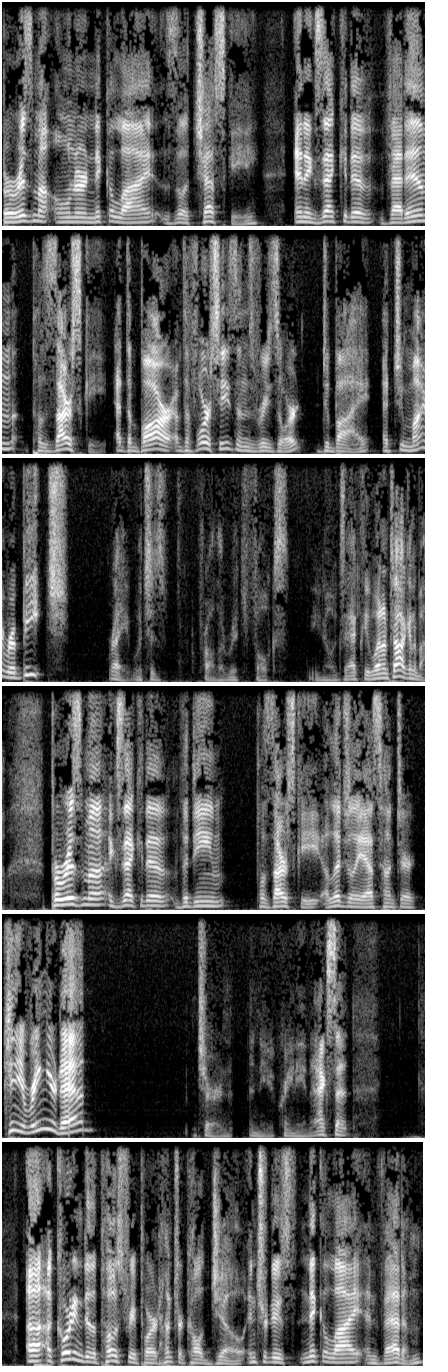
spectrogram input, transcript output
Burisma owner Nikolai Zlochevsky, and executive Vadim Pozharsky at the bar of the Four Seasons Resort, Dubai, at Jumeirah Beach. Right, which is for all the rich folks. You know exactly what I'm talking about. Burisma executive Vadim Pozharsky allegedly asked Hunter, Can you ring your dad? Sure, in the Ukrainian accent. Uh, according to the Post report, Hunter called Joe, introduced Nikolai and Vadim,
